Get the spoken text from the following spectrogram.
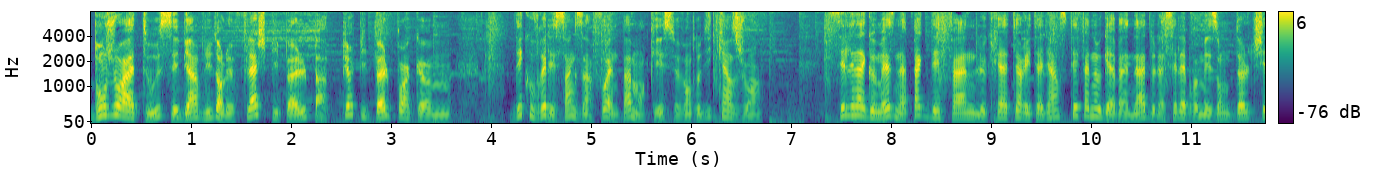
Bonjour à tous et bienvenue dans le Flash People par purepeople.com. Découvrez les 5 infos à ne pas manquer ce vendredi 15 juin. Selena Gomez n'a pas que des fans. Le créateur italien Stefano Gabbana de la célèbre maison Dolce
